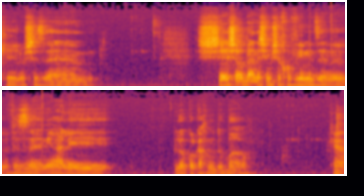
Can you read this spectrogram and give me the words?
כאילו שזה... שיש הרבה אנשים שחווים את זה, וזה נראה לי לא כל כך מדובר. כן,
